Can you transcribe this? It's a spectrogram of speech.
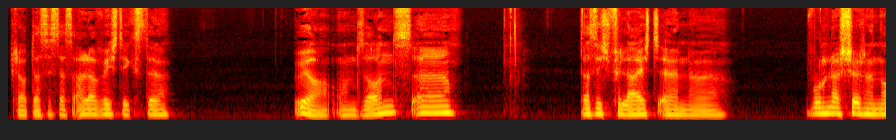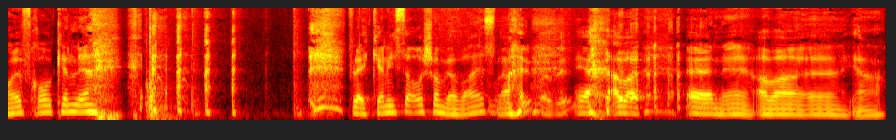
Ich glaube, das ist das Allerwichtigste. Ja, und sonst, äh, dass ich vielleicht äh, eine wunderschöne neue Frau kennenlerne. vielleicht kenne ich sie auch schon, wer weiß. Mal Nein. sehen, mal sehen. Ja, aber äh, nee, aber äh, ja.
